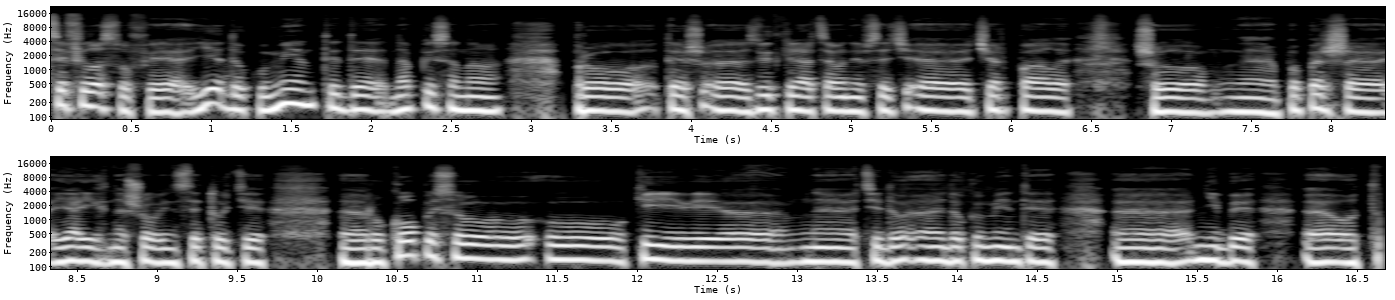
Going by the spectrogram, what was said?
це філософія. Є документи, де написано про те, звідки це вони все черпали. Що, по-перше, я їх знайшов в інституті рукопису у Києві. Ці документи, ніби от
